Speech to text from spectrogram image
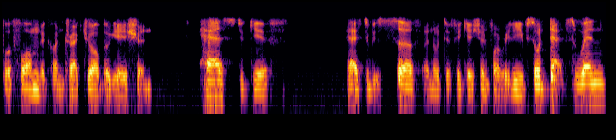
perform the contractual obligation has to give, has to be served a notification for relief. So that's when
